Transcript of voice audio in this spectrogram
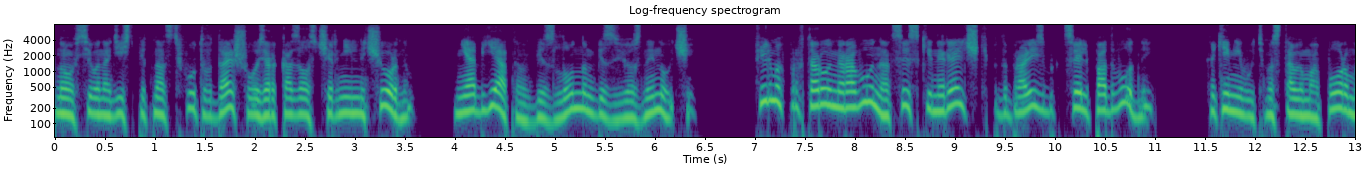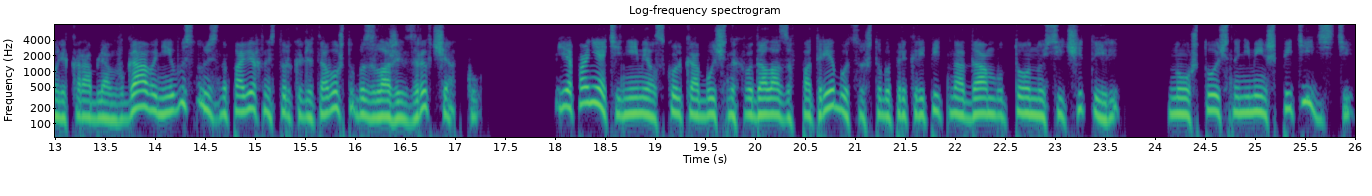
но всего на 10-15 футов дальше озеро казалось чернильно-черным, необъятным в безлунном беззвездной ночи. В фильмах про Вторую мировую нацистские ныряльщики подобрались бы к цели подводной, каким-нибудь мостовым опорам или кораблям в гавани и высунулись на поверхность только для того, чтобы заложить взрывчатку. Я понятия не имел, сколько обычных водолазов потребуется, чтобы прикрепить на дамбу тонну С-4, но уж точно не меньше 50,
